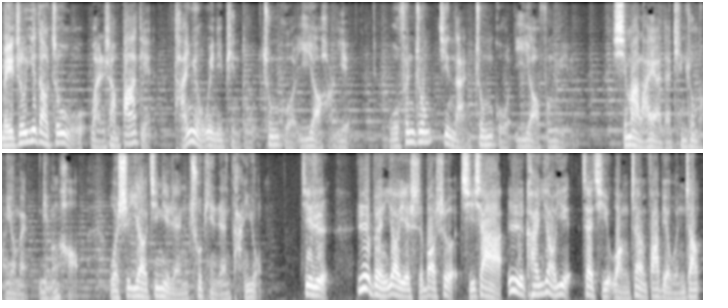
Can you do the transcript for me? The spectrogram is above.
每周一到周五晚上八点，谭勇为你品读中国医药行业，五分钟尽览中国医药风云。喜马拉雅的听众朋友们，你们好，我是医药经理人、出品人谭勇。近日，日本药业时报社旗下日刊药业在其网站发表文章，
